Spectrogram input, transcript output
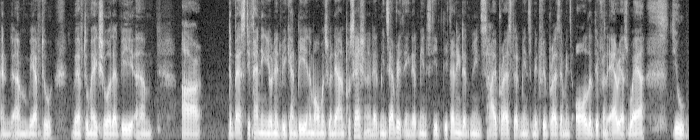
And um, we have to we have to make sure that we um, are the best defending unit we can be in the moments when they're in possession. And that means everything. That means deep defending, that means high press, that means midfield press, that means all the different areas where you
